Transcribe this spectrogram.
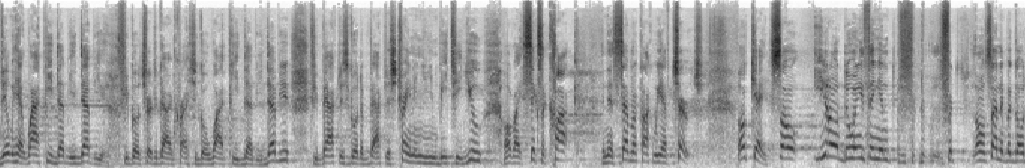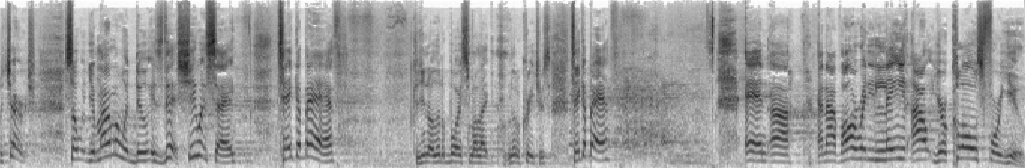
Then we had YPWW. If you go to Church of God in Christ, you go YPWW. If you're Baptist, you go to Baptist Training Union, BTU. All right, 6 o'clock, and then 7 o'clock we have church. Okay, so you don't do anything in, for, on Sunday but go to church. So what your mama would do is this. She would say, take a bath, because you know little boys smell like little creatures. Take a bath. And, uh, and I've already laid out your clothes for you.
